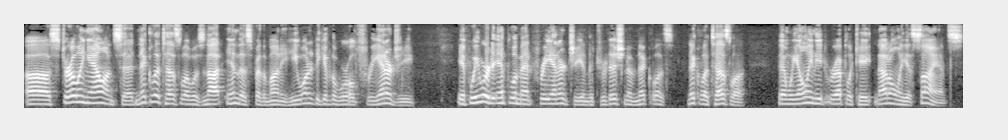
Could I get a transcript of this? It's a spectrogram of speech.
Uh, Sterling Allan said Nikola Tesla was not in this for the money. He wanted to give the world free energy. If we were to implement free energy in the tradition of Nicholas, Nikola Tesla, then we only need to replicate not only his science,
